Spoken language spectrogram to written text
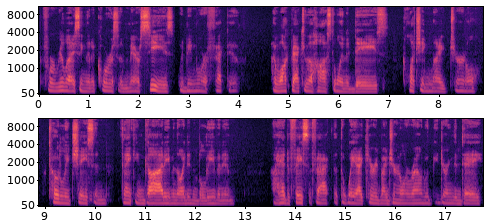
before realizing that a chorus of mercis would be more effective. I walked back to the hostel in a daze, clutching my journal, totally chastened, thanking God even though I didn't believe in him. I had to face the fact that the way I carried my journal around with me during the day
